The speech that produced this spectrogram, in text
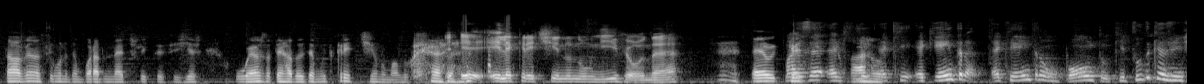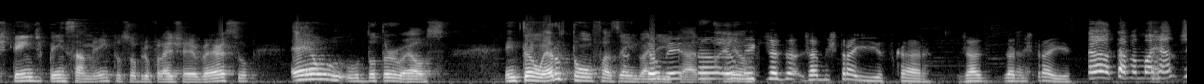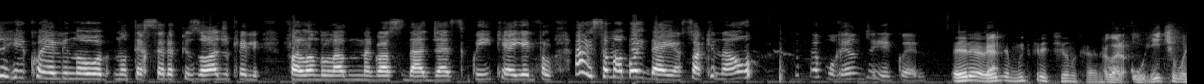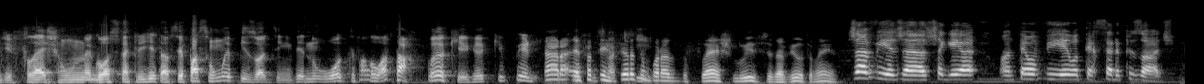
Tava vendo a segunda temporada do Netflix esses dias. O Wells da Terra 2 é muito cretino, maluco. Cara. E- Ele é cretino num nível, né? É, o Mas é, é, que, é, que, é, que entra, é que entra um ponto que tudo que a gente tem de pensamento sobre o Flash Reverso é o, o Dr. Wells. Então, era o Tom fazendo eu ali, meio, cara. não, eu meio que já, já me distraí isso, cara. Já, já É. distraí. Não, eu tava morrendo de rir com ele no, no terceiro episódio, que ele falando lá do negócio da Jess Quick, aí ele falou, ah, isso é uma boa ideia, só que não. eu morrendo de rir com ele. Ele, é- É. ele é muito cretino, cara. Agora, o ritmo de Flash é um negócio inacreditável. Você passa um episódio sem ver, no outro você fala, what the fuck? Que, que perdi. Cara, essa terceira aqui. temporada do Flash, Luiz, você já viu também? Já vi, já cheguei a, até ouvir o terceiro episódio.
